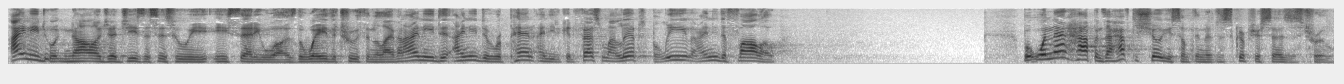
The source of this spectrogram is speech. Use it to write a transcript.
I need to acknowledge that Jesus is who he, he said he was, the way, the truth, and the life. And I need, to, I need to repent, I need to confess with my lips, believe, and I need to follow. But when that happens, I have to show you something that the scripture says is true.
